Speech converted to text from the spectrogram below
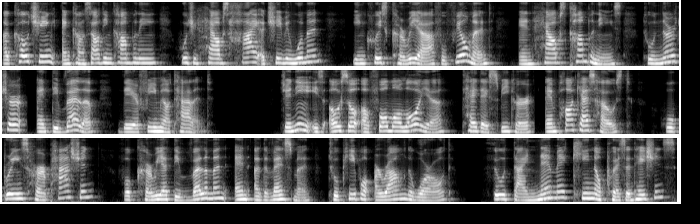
a coaching and consulting company which helps high achieving women increase career fulfillment and helps companies to nurture and develop their female talent. Jenny is also a former lawyer, TEDx speaker, and podcast host who brings her passion for career development and advancement to people around the world through dynamic keynote presentations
